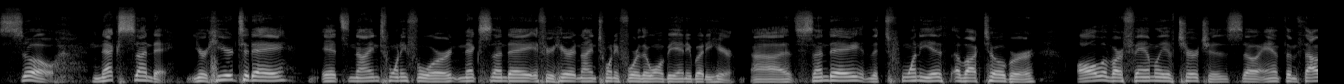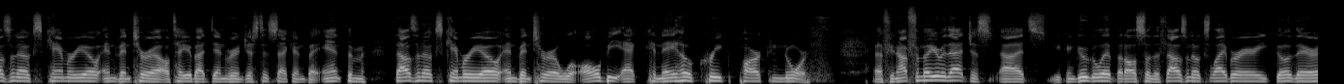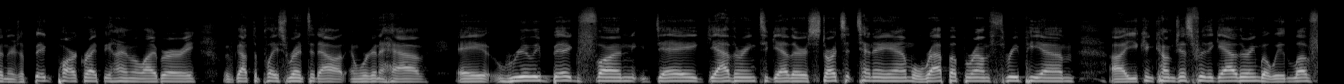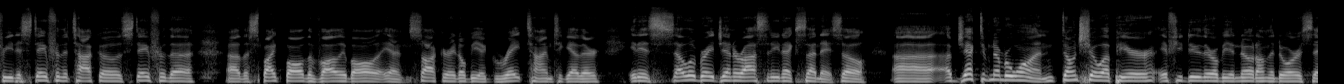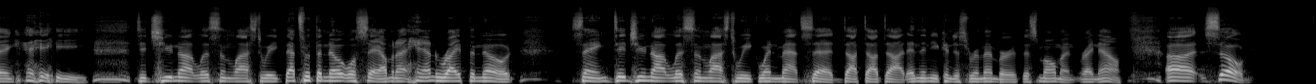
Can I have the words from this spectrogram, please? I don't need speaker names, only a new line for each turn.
So, next Sunday, you're here today. It's 924. Next Sunday, if you're here at 924, there won't be anybody here. Uh, Sunday, the 20th of October, all of our family of churches, so Anthem, Thousand Oaks, Camarillo, and Ventura. I'll tell you about Denver in just a second, but Anthem, Thousand Oaks, Camarillo, and Ventura will all be at Conejo Creek Park North. Uh, if you're not familiar with that, just uh, it's you can Google it, but also the Thousand Oaks Library. Go there, and there's a big park right behind the library. We've got the place rented out, and we're going to have a really big, fun day gathering together. Starts at 10 a.m. We'll wrap up around 3 p.m. Uh, you can come just for the gathering, but we'd love for you to stay for the tacos, stay for the uh, the spike ball, the volleyball, and soccer. It'll be a great time together. It is celebrate generosity next Sunday. So uh, objective number one: don't show up here. If you do, there will be a note on the door saying, "Hey, did you not listen last week?" That's what the note will say. I'm going to handwrite the note saying, Did you not listen last week when Matt said dot, dot, dot? And then you can just remember this moment right now. Uh, so,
